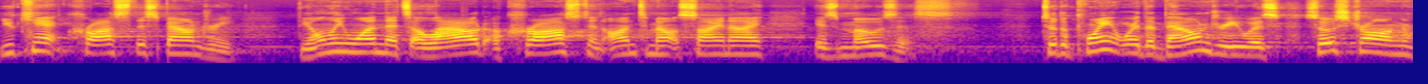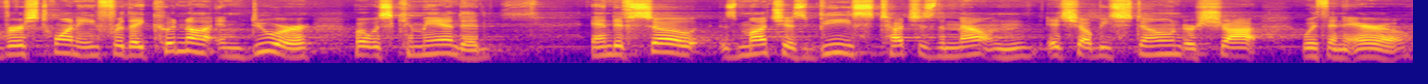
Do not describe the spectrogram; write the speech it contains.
You can't cross this boundary. The only one that's allowed across and onto Mount Sinai is Moses. To the point where the boundary was so strong in verse 20, for they could not endure what was commanded. And if so, as much as beast touches the mountain, it shall be stoned or shot with an arrow.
